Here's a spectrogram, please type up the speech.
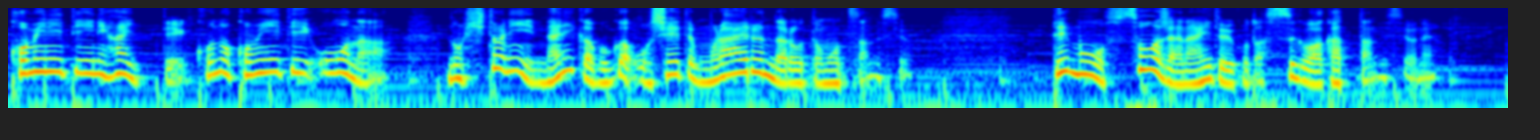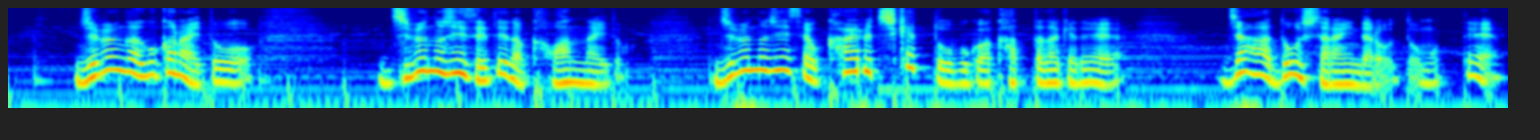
コミュニティに入って、このコミュニティオーナーの人に何か僕は教えてもらえるんだろうと思ってたんですよ。でも、そうじゃないということはすぐ分かったんですよね。自分が動かないと、自分の人生っていうのは変わんないと。自分の人生を変えるチケットを僕は買っただけで、じゃあどうしたらいいんだろうと思って、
